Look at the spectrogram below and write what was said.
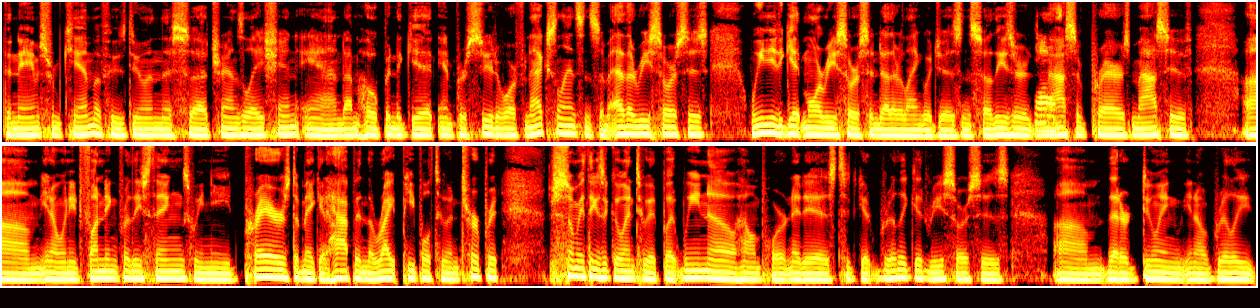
the names from Kim of who's doing this uh, translation, and I'm hoping to get in pursuit of orphan excellence and some other resources. We need to get more resources into other languages, and so these are yeah. massive prayers, massive. Um, you know, we need funding for these things. We need prayers to make it happen. The right people to interpret. There's so many things that go into it, but we know how important it is to get really good resources um, that are doing, you know, really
